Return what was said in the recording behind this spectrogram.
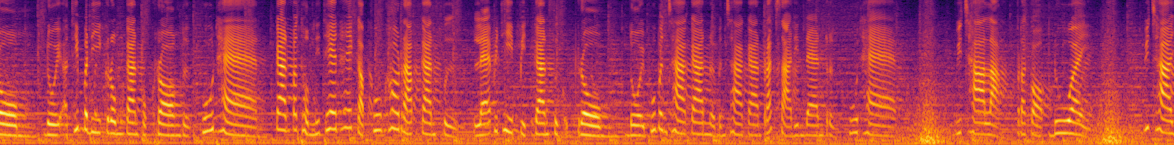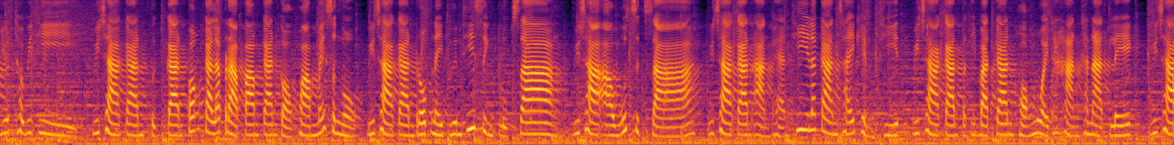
รม โดยอธิบดีกรมการปกครองหรือผู้แทน การปฐมนิเทศให้กับผู้เข้ารับการฝึก และพิธีปิดการฝึกอบรม โดยผู้บัญชาการหน่วยบัญชาการรักษาดินแดนหรือผู้แทน วิชาหลักประกอบด้วย วิชายุทธวิธี วิชาการฝึกการป้องกันและปราบปรามการก่อความไม่สงบ วิชาการรบในพื้นที่สิ่งปลูกสร้าง วิชาอาวุธศึกษา วิชาการอ่านแผนที่และการใช้เข็มทิศ วิชาการปฏิบัติการของหน่วยทหารขนาดเล็ก วิชา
